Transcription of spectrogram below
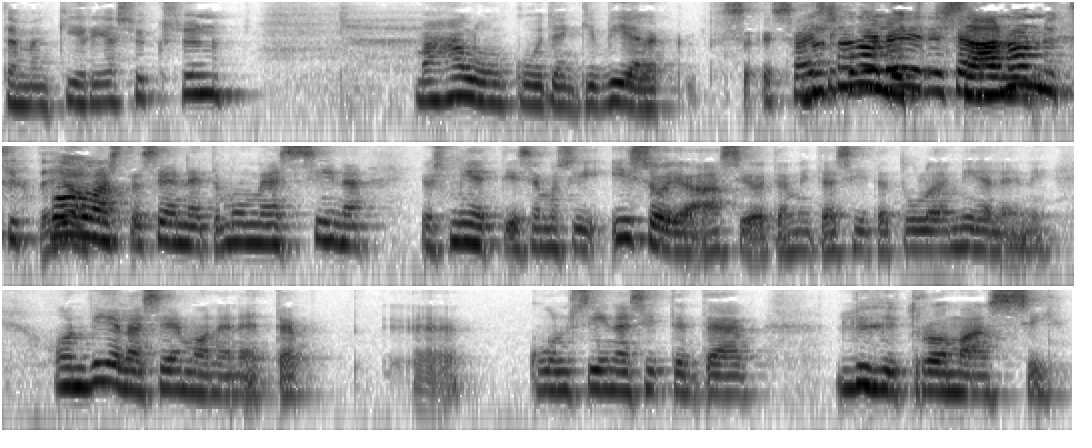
tämän kirjasyksyn. Mä haluan kuitenkin vielä, saisiko no, vielä nyt, sanon nyt sitten, Bollasta jo. sen, että mun mielestä siinä, jos miettii semmoisia isoja asioita, mitä siitä tulee mieleen, niin on vielä semmoinen, että kun siinä sitten tämä lyhyt romanssi,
